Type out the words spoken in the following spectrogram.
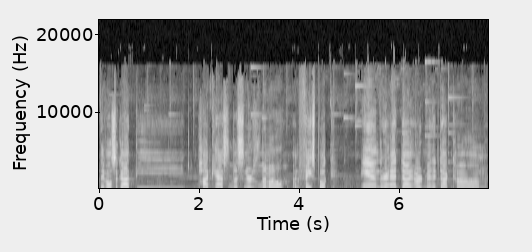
They've also got the podcast listeners limo on Facebook, and they're at diehardminute.com.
